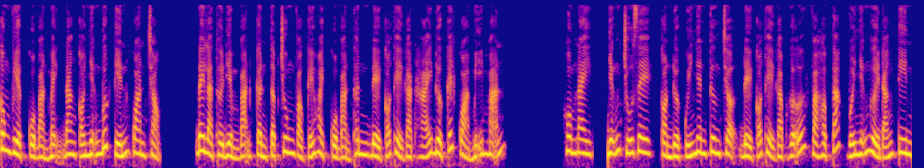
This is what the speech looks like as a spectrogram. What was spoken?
Công việc của bản mệnh đang có những bước tiến quan trọng. Đây là thời điểm bạn cần tập trung vào kế hoạch của bản thân để có thể gặt hái được kết quả mỹ mãn. Hôm nay, những chú dê còn được quý nhân tương trợ để có thể gặp gỡ và hợp tác với những người đáng tin,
